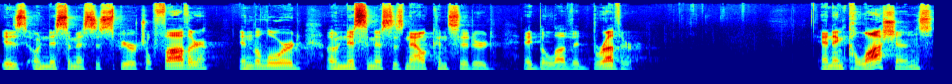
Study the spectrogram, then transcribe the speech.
is Onesimus' spiritual father in the Lord, Onesimus is now considered a beloved brother. And in Colossians,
